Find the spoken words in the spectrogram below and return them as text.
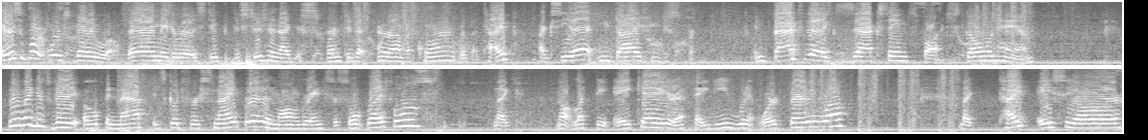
air support works very well. There I made a really stupid decision. I just sprinted around the corner with a type. Like, see that? You die if you just sprint. And back to the exact same spot, just going ham. Bootleg is very open map. It's good for sniper and long-range assault rifles. Like, not like the AK or FAD wouldn't work very well. Like type ACR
